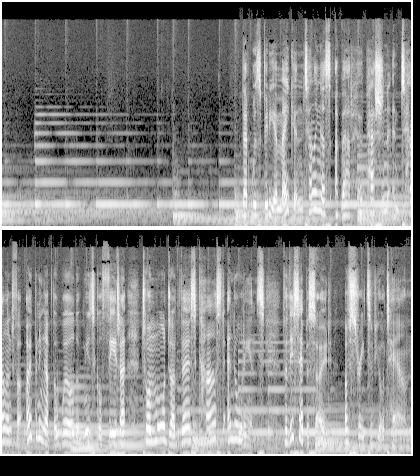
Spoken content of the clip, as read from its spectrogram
That was Vidya Makan telling us about her passion and talent for opening up the world of musical theatre to a more diverse cast and audience for this episode of Streets of Your Town.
